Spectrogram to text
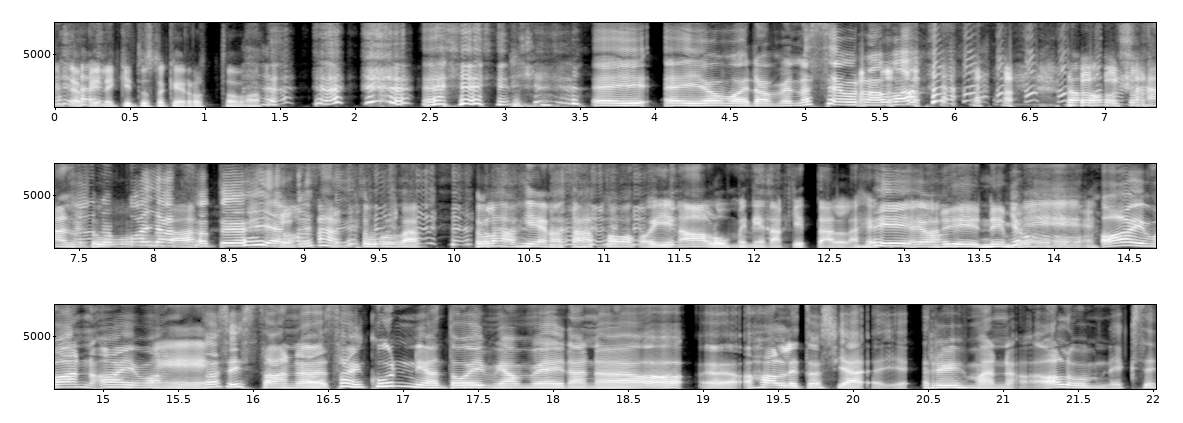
mitä mielenkiintoista kerrottavaa? ei, ei ole, voidaan mennä seuraavaan. No onhan sulla. pajatso tyhjennetty. Onhan sulla. Sulla on hieno, sä oot HHIin alumininakin tällä hetkellä. joo. Niin, niin. Joo, Niin. aivan, aivan. Niin. Tosissaan sain kunnian toimia meidän hallitusryhmän alumniksi,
